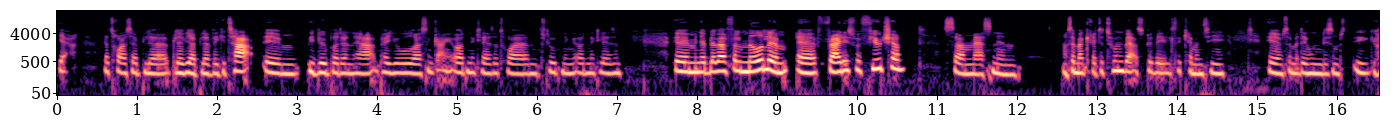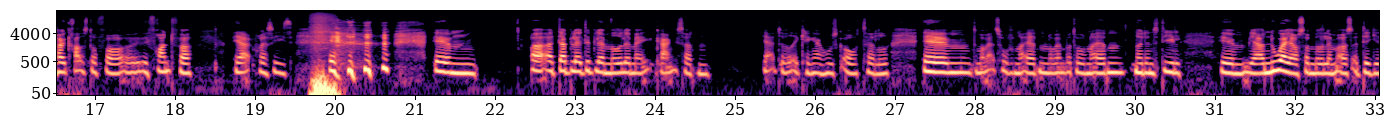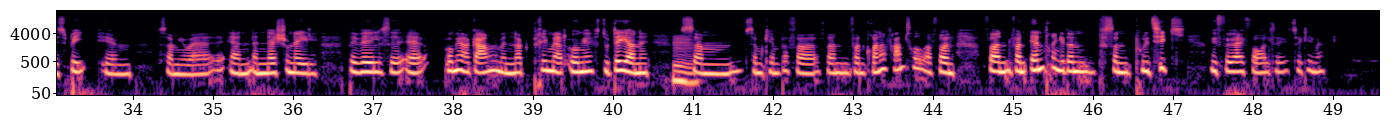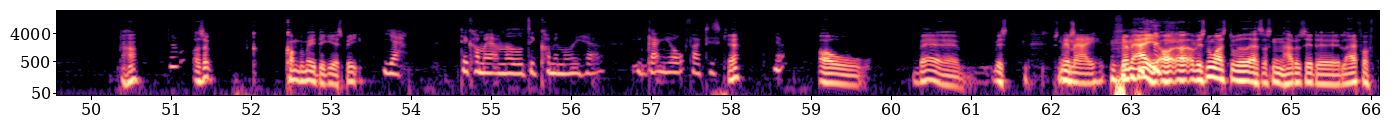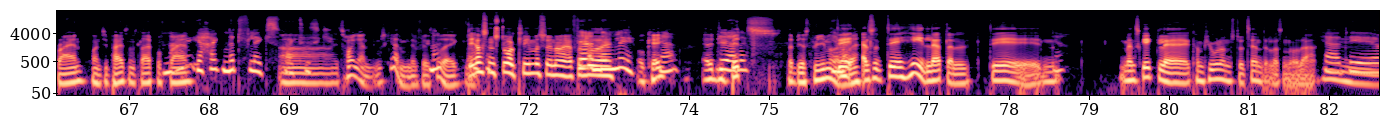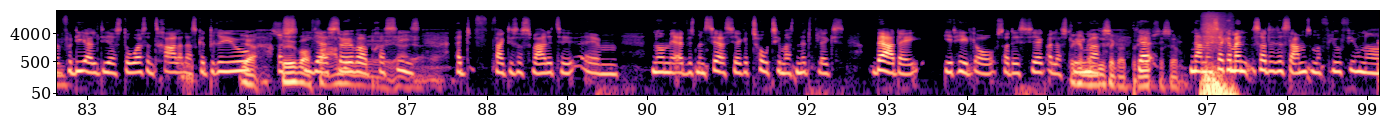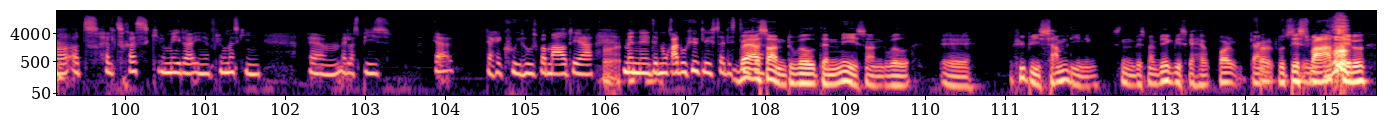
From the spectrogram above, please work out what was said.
ja, jeg tror også, jeg bliver, bliver, jeg bliver vegetar øhm, i løbet af den her periode, også en gang i 8. klasse, tror jeg, mm, slutningen af 8. klasse. Øh, men jeg bliver i hvert fald medlem af Fridays for Future, som er sådan en som er Greta Thunbergs bevægelse, kan man sige, øh, som er det, hun ligesom i høj grad står for øh, i front for. Ja, præcis. øhm, og, og der bliver, det bliver medlem af i gang sådan, ja, det ved jeg, jeg kan ikke engang huske årstallet. Øhm, det må være 2018, november 2018, noget i den stil. Øhm, ja, og nu er jeg jo så medlem også af DGSB, øhm, som jo er, er en, en national bevægelse af unge og gamle, men nok primært unge studerende, mm. som, som kæmper for, for, en, for en grønnere fremtid og for en, for, en, for en ændring i den sådan, politik, vi fører i forhold til, til klima. Aha. Ja. Og så kom du med i DGSB. Ja, det kommer jeg med. Det kom jeg med i her i en gang i år, faktisk. Ja. Og hvad, hvis, hvis nu, Hvem er I? hvem er I? Og, og, og, hvis nu også, du ved, altså sådan, har du set uh, Life of Brian? Monty Python's Life of Nej, Brian? jeg har ikke Netflix, faktisk. Ah, jeg tror ikke måske er det med Netflix, Nej. det ved jeg ikke. Det er også en stor klimasynder, jeg har det fundet er ud af. nemlig. Okay, Ja. er det de det er det. bits, der bliver streamet, Det, eller hvad? altså, det er helt latterligt. Det, Ja. Man skal ikke lade computeren stå tændt eller sådan noget der. Ja, det er Mm. fordi alle de her store centraler, der skal drive, Ja, server, ja, farme, server, præcis. Ja, ja, ja. at faktisk så svarer det til øhm, noget med, at hvis man ser cirka to timers Netflix hver dag i et helt år, så er det cirka, eller Så kan streamer, man lige så godt dræbe Ja. sig selv. Nej, men så, kan man, så er det det samme som at flyve 450 km i en flyvemaskine, øhm, eller spise, ja, jeg kan ikke helt huske, hvor meget det er, Nej. men øh, det er nogle ret uhyggelige statistikker. Hvad er sådan, du ved, den mest sådan, du ved, øh, hyppige sammenligning? Sådan, hvis man virkelig skal have folk gang. Folk Du ved, det svarer til,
